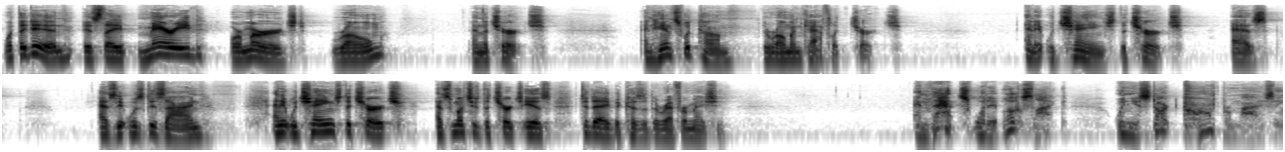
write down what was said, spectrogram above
what they did is they married or merged Rome and the church. And hence would come the Roman Catholic Church. And it would change the church as, as it was designed. And it would change the church as much as the church is today because of the Reformation. And that's what it looks like when you start compromising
